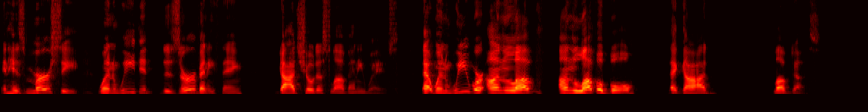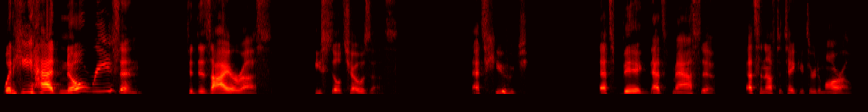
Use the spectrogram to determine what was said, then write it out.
In his mercy, when we didn't deserve anything, God showed us love anyways. That when we were unlove, unlovable, that God loved us. When he had no reason to desire us, he still chose us. That's huge. That's big. That's massive. That's enough to take you through tomorrow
